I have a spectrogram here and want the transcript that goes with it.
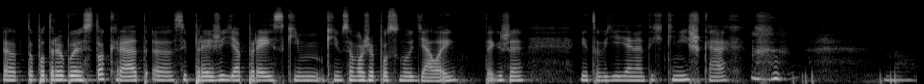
uh, to potrebuje stokrát uh, si prežiť a prejsť, kým, kým sa môže posunúť ďalej. Takže je to vidieť aj na tých knižkách. no.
